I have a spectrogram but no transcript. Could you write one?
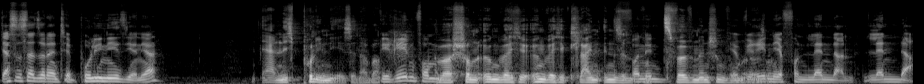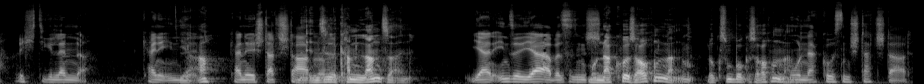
Das ist also dein Tipp. Polynesien, ja? Ja, nicht Polynesien, aber, Wir reden vom. aber schon irgendwelche, irgendwelche kleinen Inseln, Von den- zwölf Menschen wohnen. ja, wir reden so. hier von Ländern. Länder. Richtige Länder. Keine Insel. Ja. Keine Eine Stadtstaaten. Insel oder- kann ein Land sein. Ja, eine Insel, ja, aber es ist ein. Monaco ist auch ein Land. Luxemburg ist auch ein Land. Monaco ist ein Stadtstaat.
